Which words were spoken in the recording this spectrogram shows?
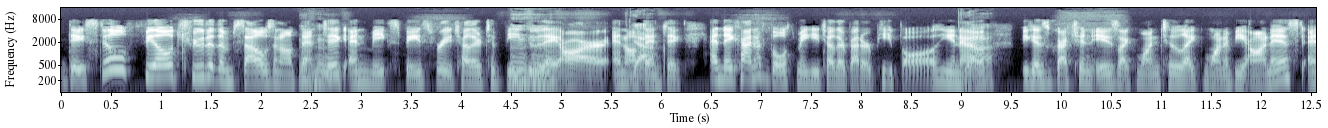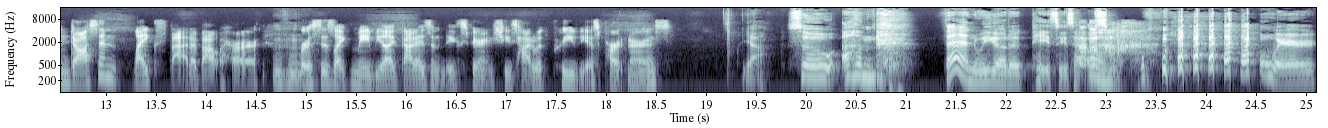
they still feel true to themselves and authentic mm-hmm. and make space for each other to be mm-hmm. who they are and authentic. Yeah. And they kind of both make each other better people, you know, yeah. because Gretchen is like one to like want to be honest and Dawson likes that about her mm-hmm. versus like maybe like that isn't the experience she's had with previous partners. Yeah. So um then we go to Pacey's house. where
